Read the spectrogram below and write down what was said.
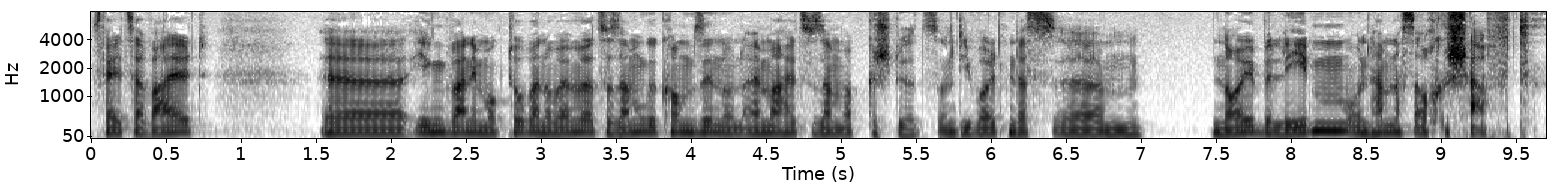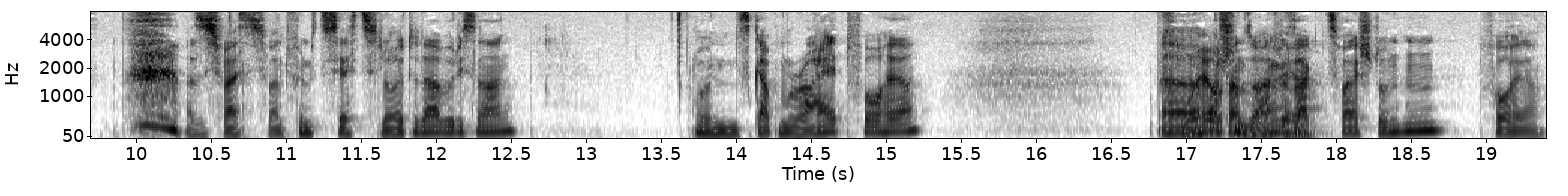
Pfälzer Wald. Äh, irgendwann im Oktober, November zusammengekommen sind und einmal halt zusammen abgestürzt. Und die wollten das ähm, neu beleben und haben das auch geschafft. Also ich weiß nicht, es waren 50, 60 Leute da, würde ich sagen. Und es gab einen Ride vorher. Äh, Vorher war oder schon so nachher? angesagt, zwei Stunden vorher.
